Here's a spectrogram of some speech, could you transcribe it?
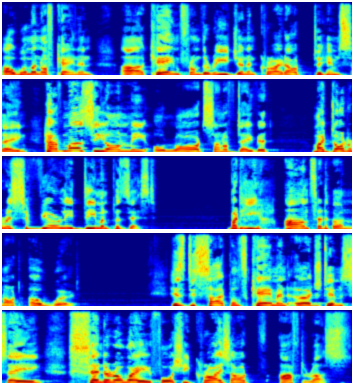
a woman of Canaan uh, came from the region and cried out to him, saying, Have mercy on me, O Lord, son of David. My daughter is severely demon possessed. But he answered her not a word. His disciples came and urged him, saying, Send her away, for she cries out after us.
